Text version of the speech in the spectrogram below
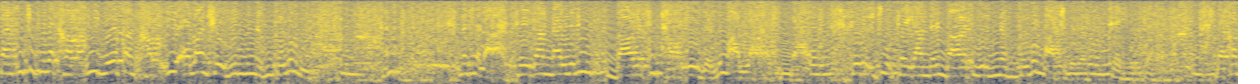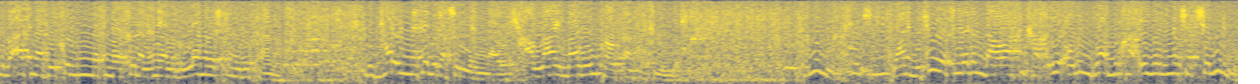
sen ikisine kat'i diyorsan kat'i olan şey birbirine zıt olur mu? Mesela peygamberlerin daveti kat'idir değil mi Allah katında? Peki iki peygamberin daveti birbirine zıt olur mu açıkçası? Tehdide. Fakat ba'atna fi kulli ümmetin rasulen en yaludullah ve yestemizu Biz her ümmete bir rasul gönderdik. Allah'a ibadetin tavuktan sakının Tamam mı? Yani bütün Resullerin davası kat'i olunca bu kat'i birbirine çatışabilir mi?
